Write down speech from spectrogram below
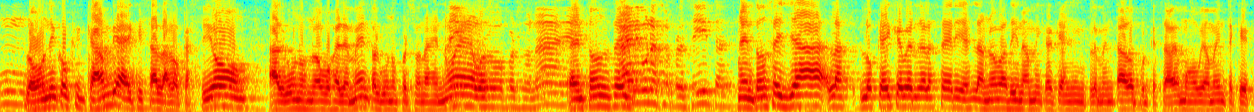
Mm. lo único que cambia es quizás la locación algunos nuevos elementos algunos personajes Hay nuevos. nuevos personajes, Entonces- hay algunas sorpresitas. entonces ya las- lo que hay que ver de la serie es la nueva dinámica que han implementado, porque sabemos obviamente que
